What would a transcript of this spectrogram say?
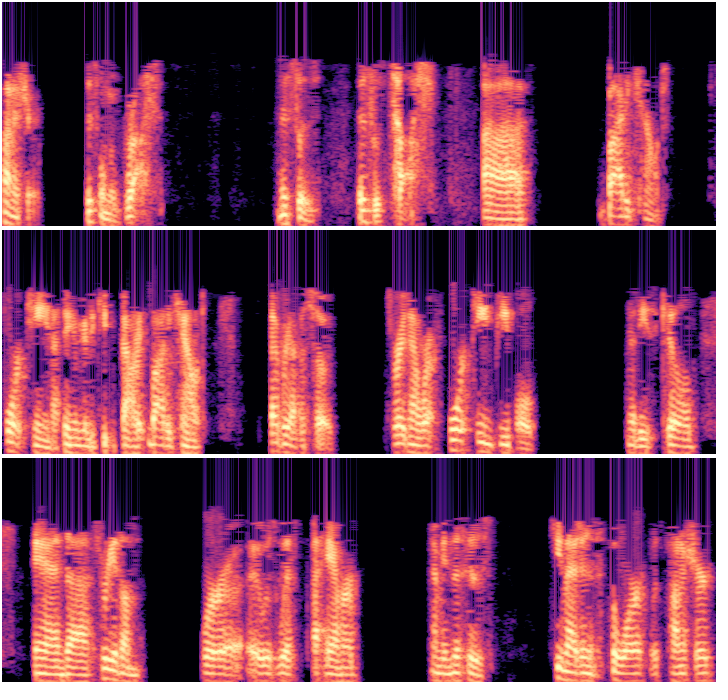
Punisher. This one was rough. This was, this was tough. Uh, body count, 14. I think I'm going to keep body count every episode. So right now we're at 14 people that he's killed and, uh, three of them were, it was with a hammer. I mean, this is, can you imagine if Thor with Punisher?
